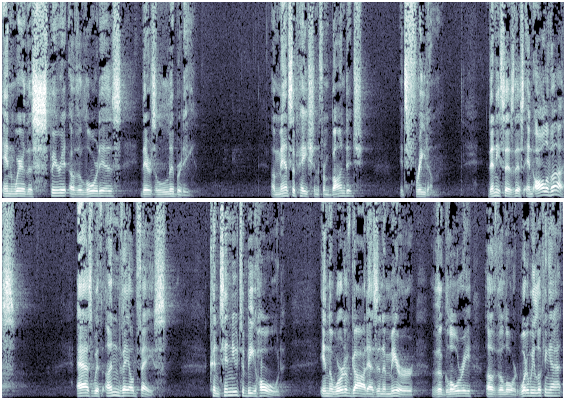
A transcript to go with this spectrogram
and where the Spirit of the Lord is, there's liberty emancipation from bondage, it's freedom. Then he says this, and all of us, as with unveiled face, continue to behold in the Word of God as in a mirror the glory of the Lord. What are we looking at?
